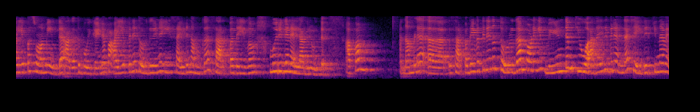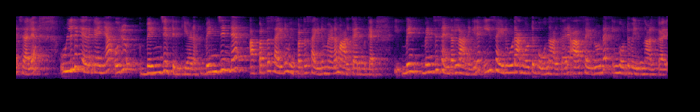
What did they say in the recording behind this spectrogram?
അയ്യപ്പ സ്വാമി ഉണ്ട് അകത്ത് പോയി കഴിഞ്ഞാൽ അപ്പോൾ അയ്യപ്പനെ തൊഴുതുകഴിഞ്ഞാൽ ഈ സൈഡ് നമുക്ക് സർപ്പദൈവം മുരുകൻ എല്ലാവരും ഉണ്ട്. അപ്പം നമ്മൾ സർപ്പദൈവത്തിന് തൊഴുകാൻ പോണെങ്കിൽ വീണ്ടും ക്യൂ അതായത് ഇവർ എന്താ ചെയ്തിരിക്കുന്നത് വെച്ചാൽ ഉള്ളിൽ കയറി കഴിഞ്ഞാൽ ഒരു ബെഞ്ച് ഇട്ടിരിക്കുകയാണ്. ബെഞ്ചിന്റെ അപ്പുറത്തെ സൈഡും ഇപ്പുറത്തെ സൈഡും വേണം ആൾക്കാർ നിൽക്കാൻ. ബെഞ്ച് സെന്ററിലാണെങ്കിൽ ഈ സൈഡിലൂടെ അങ്ങോട്ട് പോകുന്ന ആൾക്കാർ ആ സൈഡിലൂടെ ഇങ്ങോട്ട് വരുന്ന ആൾക്കാർ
